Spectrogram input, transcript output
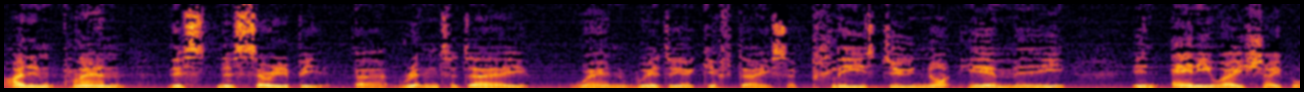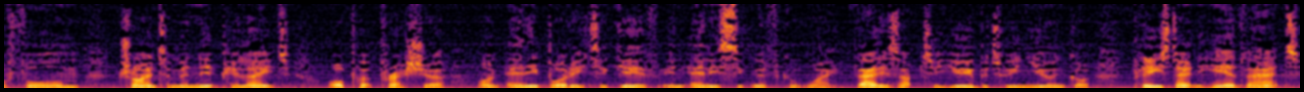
I didn't plan this necessarily to be uh, written today when we're doing a gift day. So please do not hear me in any way, shape, or form trying to manipulate or put pressure on anybody to give in any significant way. That is up to you, between you and God. Please don't hear that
